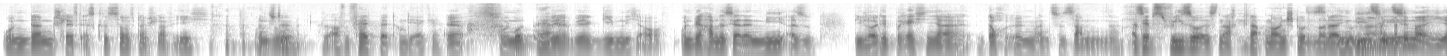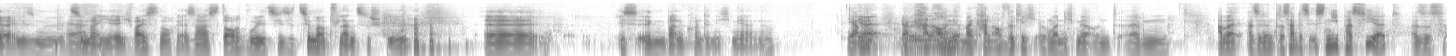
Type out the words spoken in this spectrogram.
Und dann schläft erst Christoph, dann schlaf ich. Und so. Stimmt. Auf dem Feldbett um die Ecke. Ja. Und, Und- ja. Wir, wir geben nicht auf. Und wir haben das ja dann nie, also die Leute brechen ja doch irgendwann zusammen. Ne? Also selbst Rezo ist nach knapp neun Stunden oder in diesem Juli- Zimmer hier, in diesem Zimmer hier, ich weiß noch, er saß dort, wo jetzt diese Zimmerpflanze steht, äh, ist irgendwann, konnte nicht mehr. Ne? Ja, Ja, man, man, ja, kann auch, man kann auch wirklich irgendwann nicht mehr. Und ähm, aber also interessant, es ist nie passiert. Also es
